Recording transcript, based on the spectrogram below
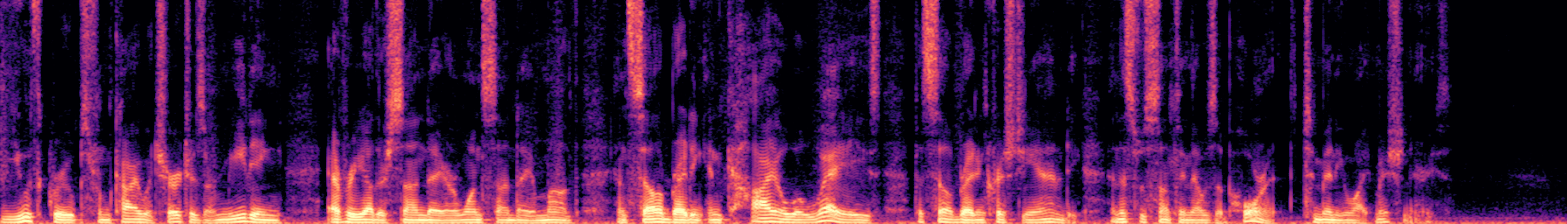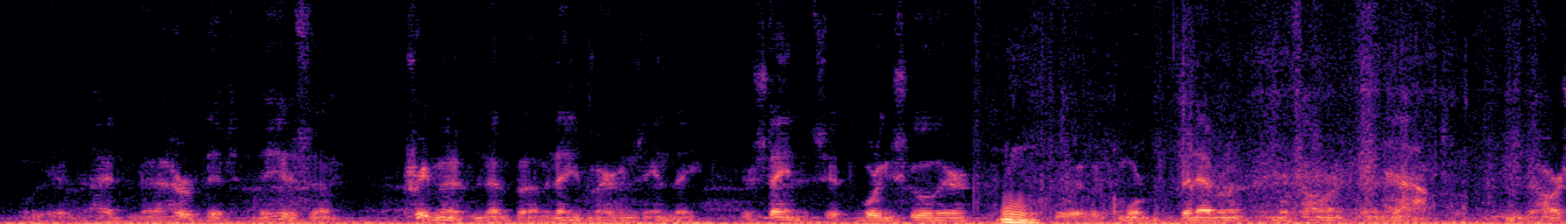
youth groups from Kiowa churches are meeting every other Sunday or one Sunday a month and celebrating in Kiowa ways, but celebrating Christianity. And this was something that was abhorrent to many white missionaries. I had uh, heard that his um, treatment of, of uh, Native Americans in the, their staying at the boarding school there, so it was more benevolent and more tolerant than the, the harsh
